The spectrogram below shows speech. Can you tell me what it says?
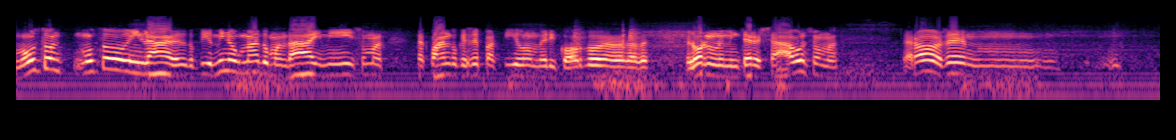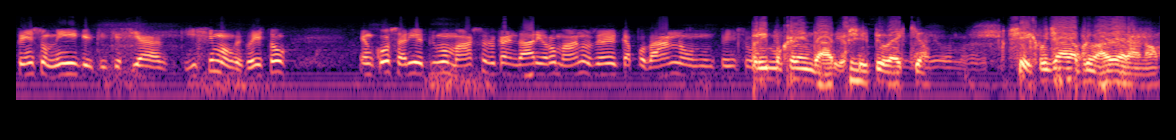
molto, molto in là, capito? Mi domandai, mi, insomma, da quando che sei partito non mi ricordo, eh, allora non mi interessavo, insomma. Però se, mm, penso mi che, che- che sia antichissimo anche questo. È un corso arriva il primo marzo, il calendario romano, se è il capodanno, penso... Primo calendario, sì, il più vecchio. Sì, cominciava la primavera, no?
